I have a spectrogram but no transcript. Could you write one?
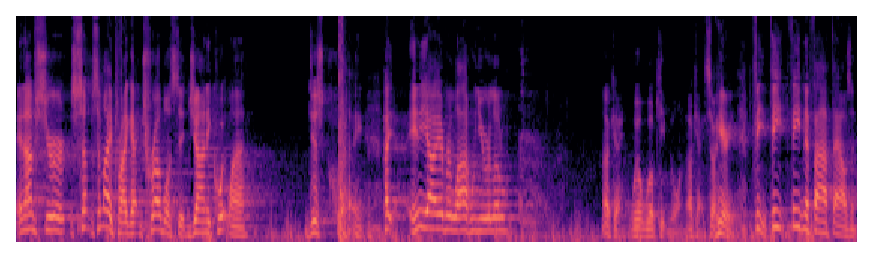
And I'm sure some, somebody probably got in trouble and said, Johnny, quit lying. Just quit. Hey, any of y'all ever lie when you were little? Okay, we'll, we'll keep going. Okay, so here, feed, feed, feeding the 5,000.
